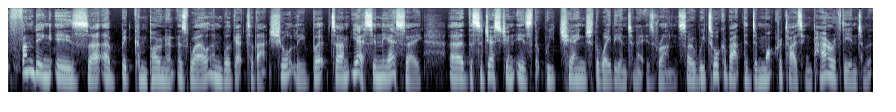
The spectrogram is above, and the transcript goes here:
funding is uh, a big component as well, and we'll get to that shortly. But um, yes, in the essay, uh, the suggestion is that we change the way the internet is run. So we talk about the democratizing power of the internet.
